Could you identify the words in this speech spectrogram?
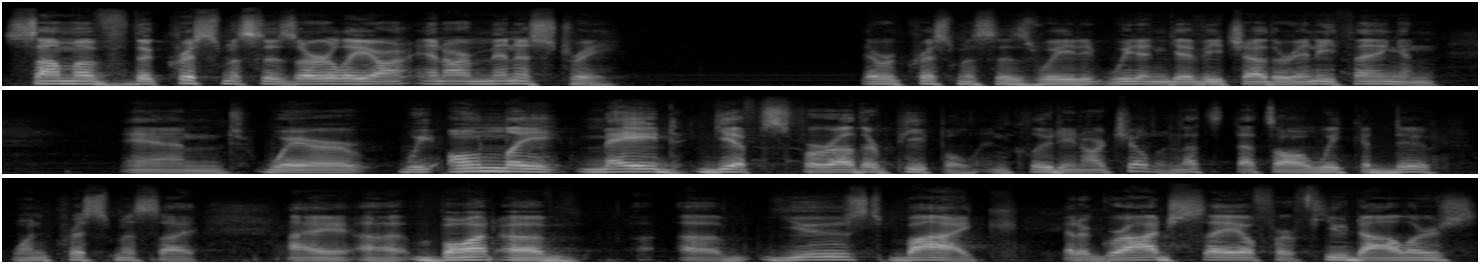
some of the Christmases early in our ministry. There were Christmases we, we didn't give each other anything, and, and where we only made gifts for other people, including our children. That's, that's all we could do. One Christmas, I, I uh, bought a, a used bike at a garage sale for a few dollars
